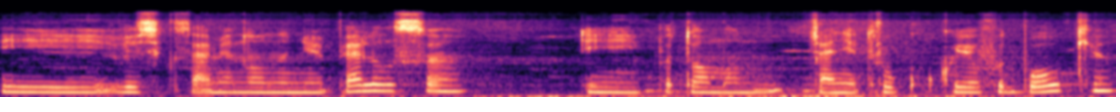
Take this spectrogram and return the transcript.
И весь экзамен он на нее пялился, и потом он тянет руку к ее футболке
